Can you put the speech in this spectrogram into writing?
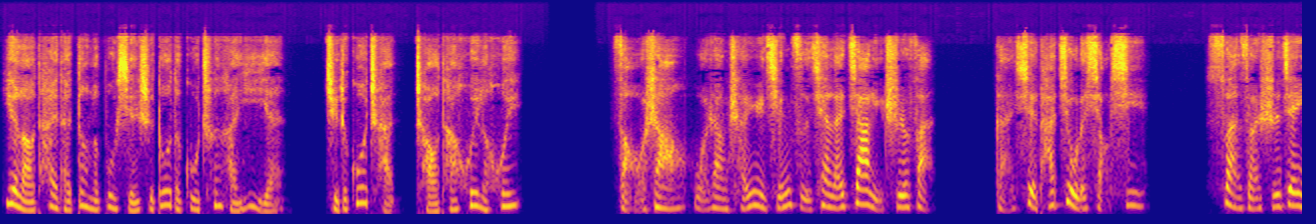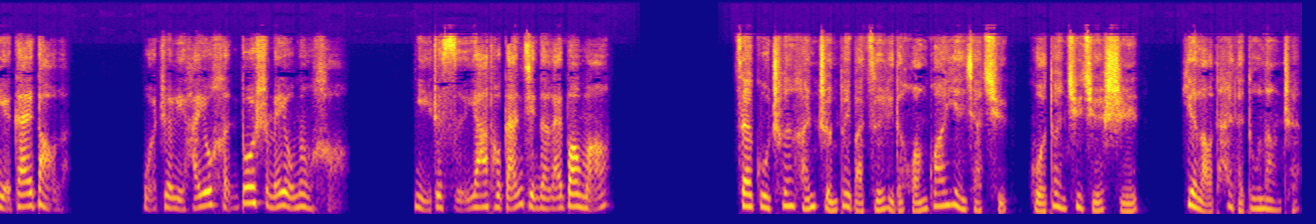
叶老太太瞪了不嫌事多的顾春寒一眼，举着锅铲朝他挥了挥。早上我让陈玉请子倩来家里吃饭，感谢她救了小溪。算算时间也该到了，我这里还有很多事没有弄好，你这死丫头，赶紧的来帮忙。在顾春寒准备把嘴里的黄瓜咽下去，果断拒绝时，叶老太太嘟囔着：“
